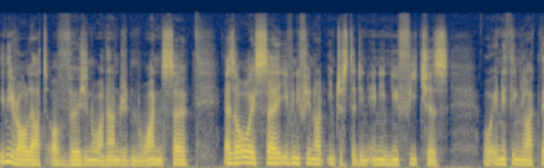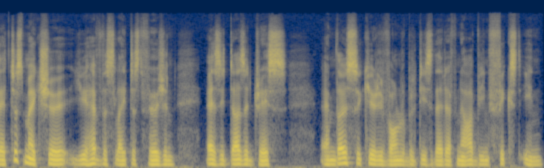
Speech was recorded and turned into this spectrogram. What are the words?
in the rollout of version 101. So, as I always say, even if you're not interested in any new features or anything like that, just make sure you have this latest version as it does address um, those security vulnerabilities that have now been fixed in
